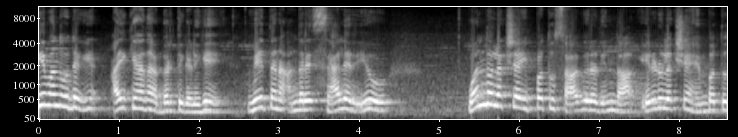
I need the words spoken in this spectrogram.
ಈ ಒಂದು ಹುದ್ದೆಗೆ ಆಯ್ಕೆಯಾದ ಅಭ್ಯರ್ಥಿಗಳಿಗೆ ವೇತನ ಅಂದರೆ ಸ್ಯಾಲರಿಯು ಒಂದು ಲಕ್ಷ ಇಪ್ಪತ್ತು ಸಾವಿರದಿಂದ ಎರಡು ಲಕ್ಷ ಎಂಬತ್ತು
